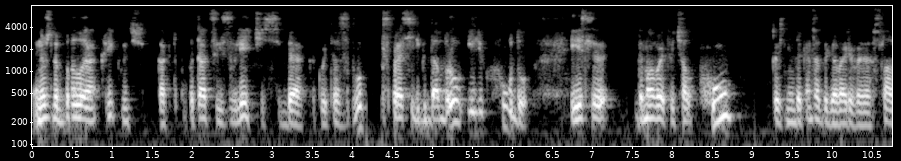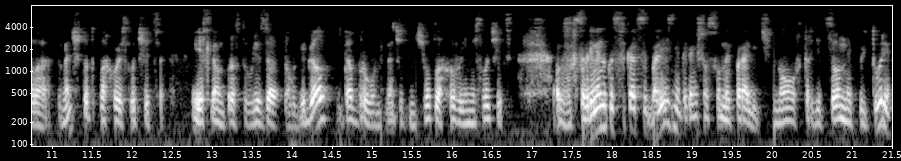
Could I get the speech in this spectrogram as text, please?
И нужно было крикнуть, как-то попытаться извлечь из себя какой-то звук, спросить к добру или к худу. И если домовой отвечал «ху», то есть не до конца договаривая слова, значит, что-то плохое случится. Если он просто улезал, убегал, добро, значит, ничего плохого и не случится. В современной классификации болезни это, конечно, сонный паралич, но в традиционной культуре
